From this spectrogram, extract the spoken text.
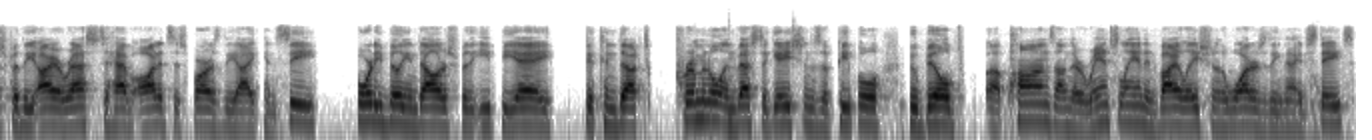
for the IRS to have audits as far as the eye can see, $40 billion for the EPA to conduct criminal investigations of people who build uh, ponds on their ranch land in violation of the waters of the United States.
